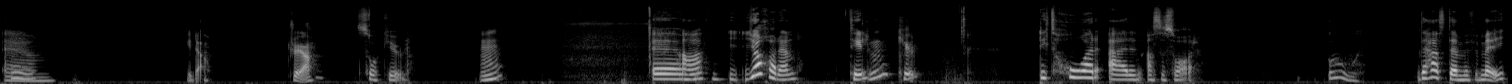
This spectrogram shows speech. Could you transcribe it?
eh, Mm. idag. Tror jag. Så kul. Mm. Ehm, Ja. Jag har en till. Mm, kul. Ditt hår är en accessoar. Oh. Det här stämmer för mig.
